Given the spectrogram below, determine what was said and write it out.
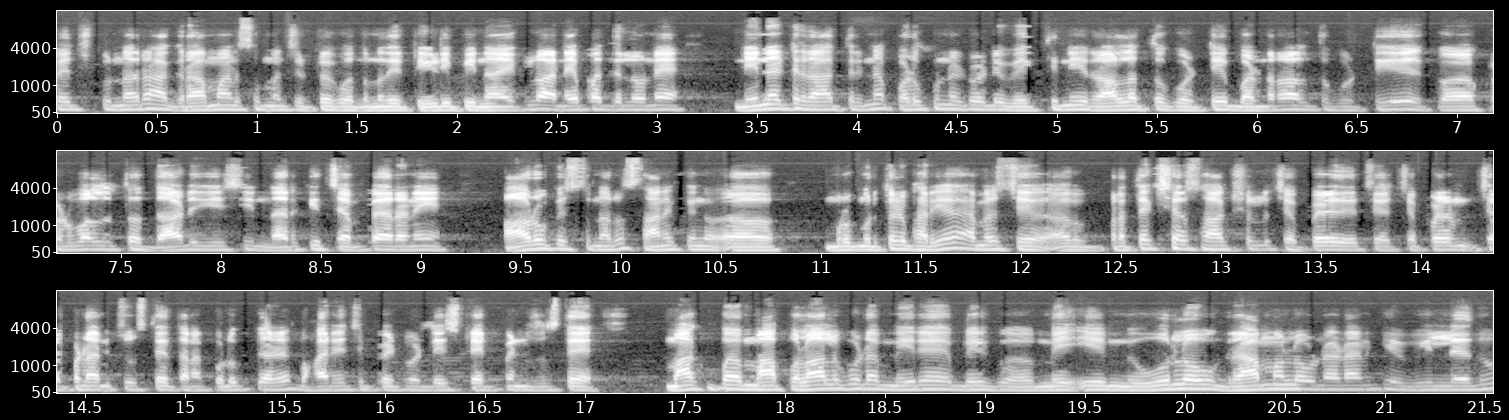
పెంచుకున్నారు. ఆ గ్రామానికి సంబంధించిన కొంతమంది టీడీపీ నాయకులు. ఆ నేపథ్యంలోనే నిన్నటి రాత్రిన పడుకున్నటువంటి వ్యక్తిని రాళ్ళతో కొట్టి బండరాలతో కొట్టి కొడవలతో దాడి చేసి నరికి చంపారని ఆరోపిస్తున్నారు. స్థానికంగా మృతుడి భార్య ఆమె ప్రత్యక్ష సాక్షులు చెప్పే చెప్పడం చెప్పడానికి చూస్తే తన కొడుకు భార్య చెప్పేటువంటి స్టేట్మెంట్ చూస్తే మాకు మా పొలాలు కూడా మీరే మీకు మీ ఊర్లో గ్రామంలో ఉండడానికి వీల్లేదు.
